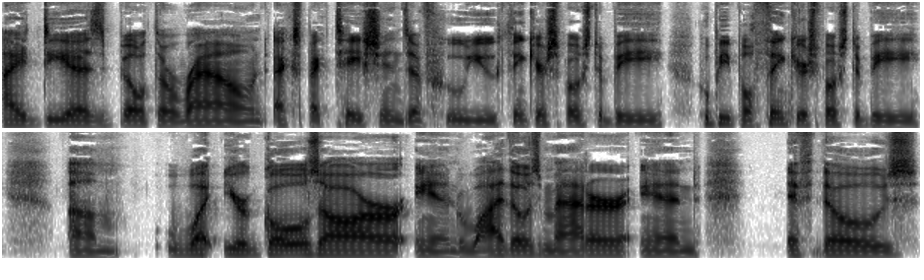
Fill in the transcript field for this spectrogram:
ideas built around expectations of who you think you're supposed to be who people think you're supposed to be um, what your goals are and why those matter and if those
